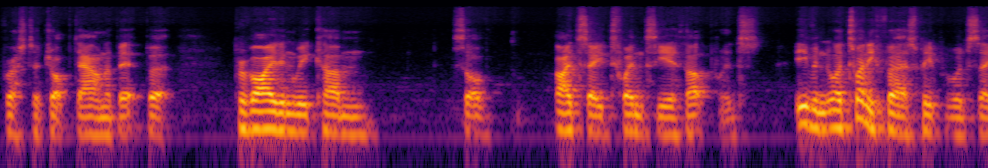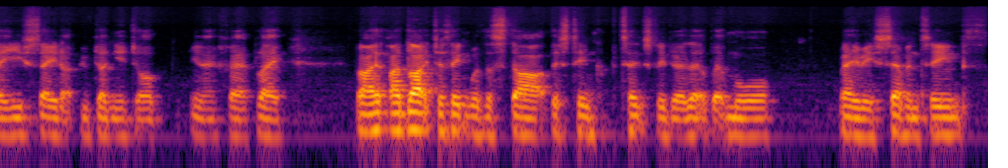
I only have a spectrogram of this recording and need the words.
for us to drop down a bit. But providing we come sort of, I'd say 20th upwards, even well, 21st, people would say you stayed up, you've done your job, you know, fair play. But I, I'd like to think with the start, this team could potentially do a little bit more, maybe 17th,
